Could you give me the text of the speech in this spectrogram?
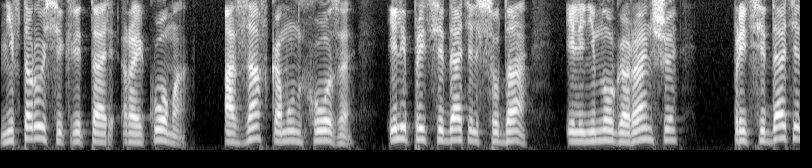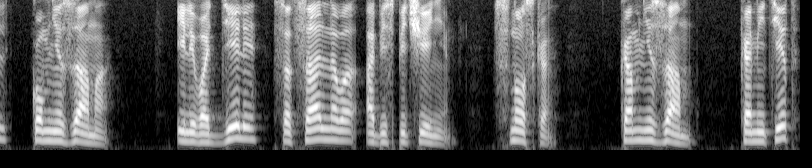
не второй секретарь райкома, а зав коммунхоза или председатель суда, или немного раньше председатель комнезама или в отделе социального обеспечения. Сноска. Комнезам. Комитет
